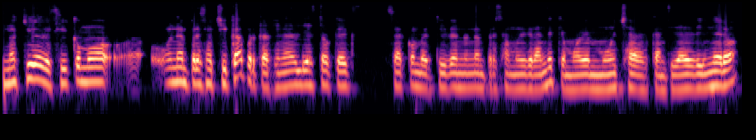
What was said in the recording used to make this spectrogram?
no quiero decir como una empresa chica, porque al final el día StockX se ha convertido en una empresa muy grande que mueve mucha cantidad de dinero,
